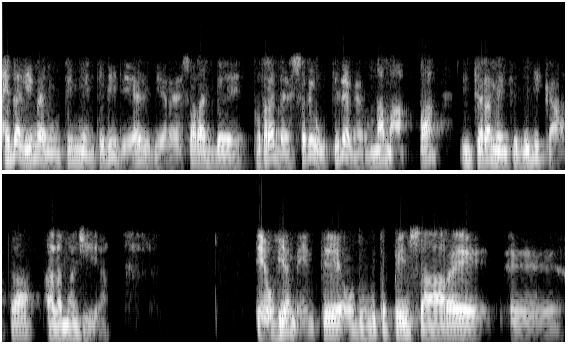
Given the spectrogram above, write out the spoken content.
e da lì mi è venuta in mente l'idea di dire sarebbe, potrebbe essere utile avere una mappa interamente dedicata alla magia. E ovviamente ho dovuto pensare eh,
